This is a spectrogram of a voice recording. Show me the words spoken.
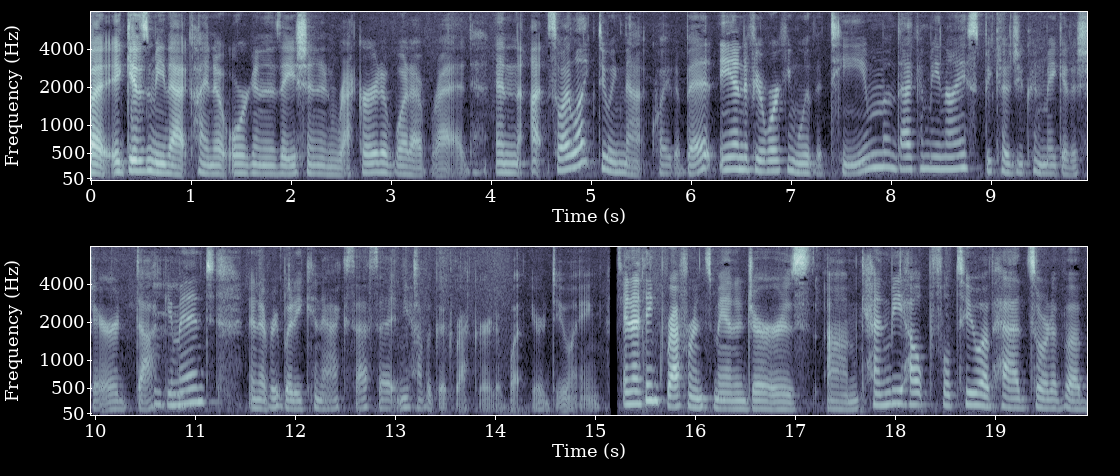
but it gives me that kind of organization and record of what I've read. And I, so I like doing that quite a bit. And if you're working with a team, that can be nice because you can make it a shared document mm-hmm. and everybody can access it and you have a good record of what you're doing. And I think reference managers um, can be helpful too. I've had sort of a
